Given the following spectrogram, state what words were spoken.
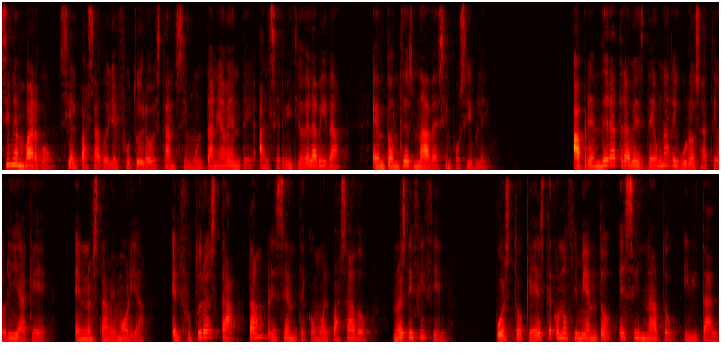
Sin embargo, si el pasado y el futuro están simultáneamente al servicio de la vida, entonces nada es imposible. Aprender a través de una rigurosa teoría que, en nuestra memoria, el futuro está tan presente como el pasado, no es difícil, puesto que este conocimiento es innato y vital.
